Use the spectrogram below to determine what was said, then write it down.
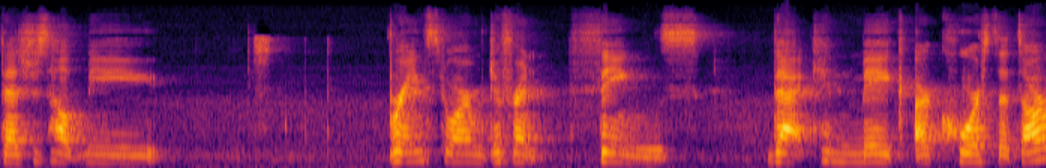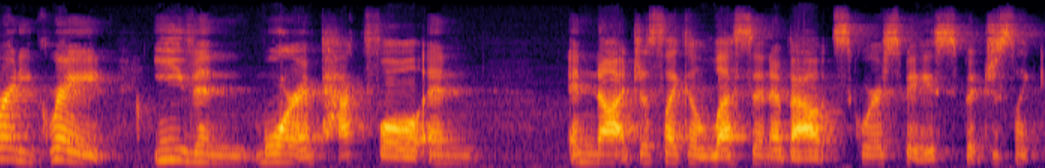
that's just helped me brainstorm different things that can make our course that's already great even more impactful and and not just like a lesson about Squarespace, but just like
